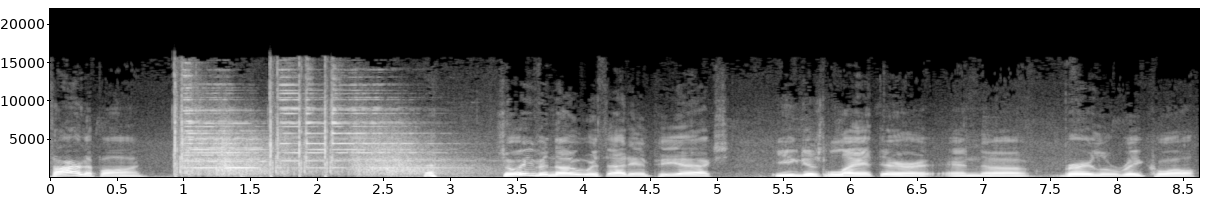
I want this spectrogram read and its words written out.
fired upon. so even though with that MPX, You can just lay it there and uh, very little recoil.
